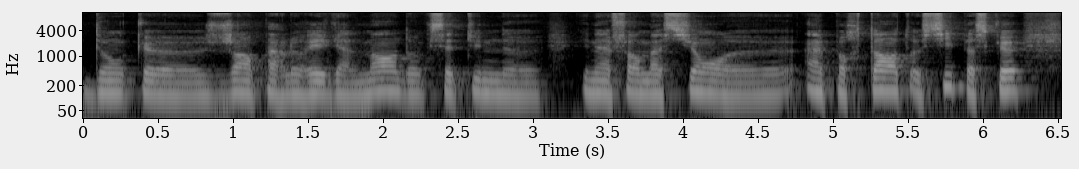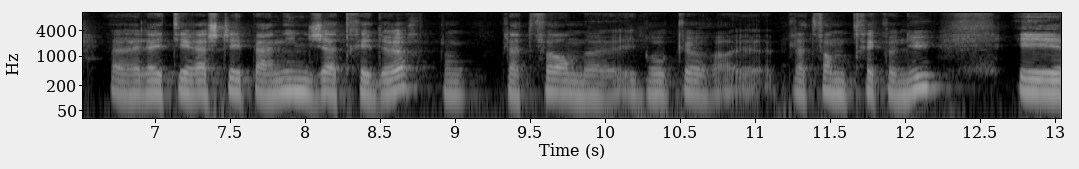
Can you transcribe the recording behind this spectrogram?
donc euh, j'en parlerai également. Donc c'est une, information euh, importante aussi parce qu'elle euh, a été rachetée par Ninja Trader donc plateforme et broker plateforme très connue. Et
